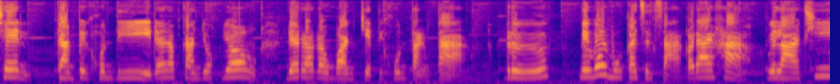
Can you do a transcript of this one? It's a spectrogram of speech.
เช่น การเป็นคนดีได้รับการยกย่อง ได้รับรางวัลเกียรติคุณต่างๆ หรือ ในแวดวงการศึกษาก็ได้ค่ะ เวลาที่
